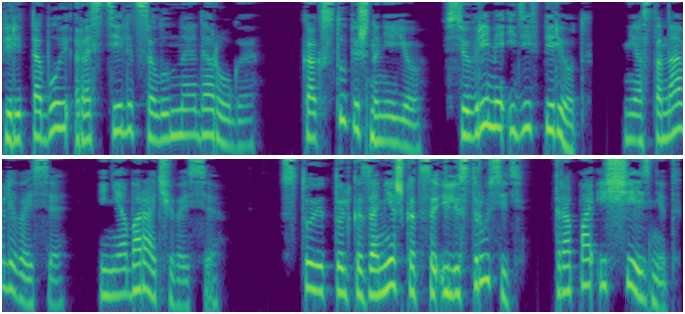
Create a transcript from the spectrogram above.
перед тобой расстелится лунная дорога. Как ступишь на нее, все время иди вперед, не останавливайся и не оборачивайся. Стоит только замешкаться или струсить, тропа исчезнет,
